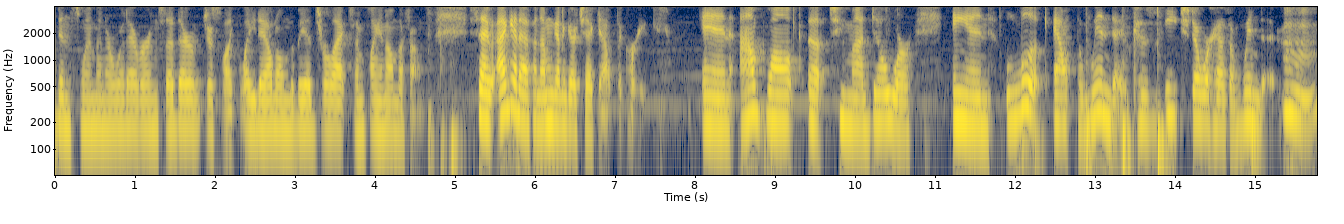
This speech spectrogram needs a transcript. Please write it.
been swimming or whatever, and so they're just like laid out on the beds, relaxing, playing on their phones. So I get up and I'm going to go check out the creek. And I walk up to my door and look out the window because each door has a window. Mhm.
